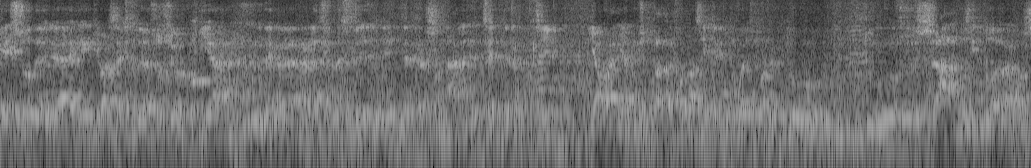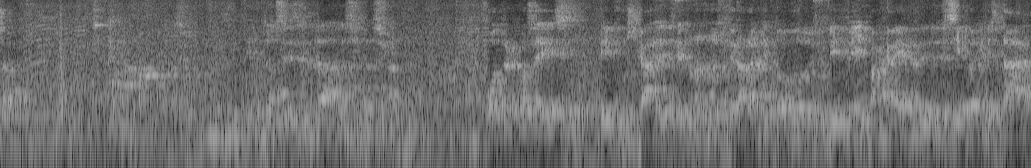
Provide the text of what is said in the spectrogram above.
eso de, alguien que vas a estudiar sociología, de las relaciones interpersonales, ¿sí? Y ahora hay muchas plataformas en que tú puedes poner tu- tus datos y toda la cosa. Entonces es la situación. Otra cosa es eh, buscar, no, esperar a que todo bien, bien va a caer del cielo, hay que estar,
